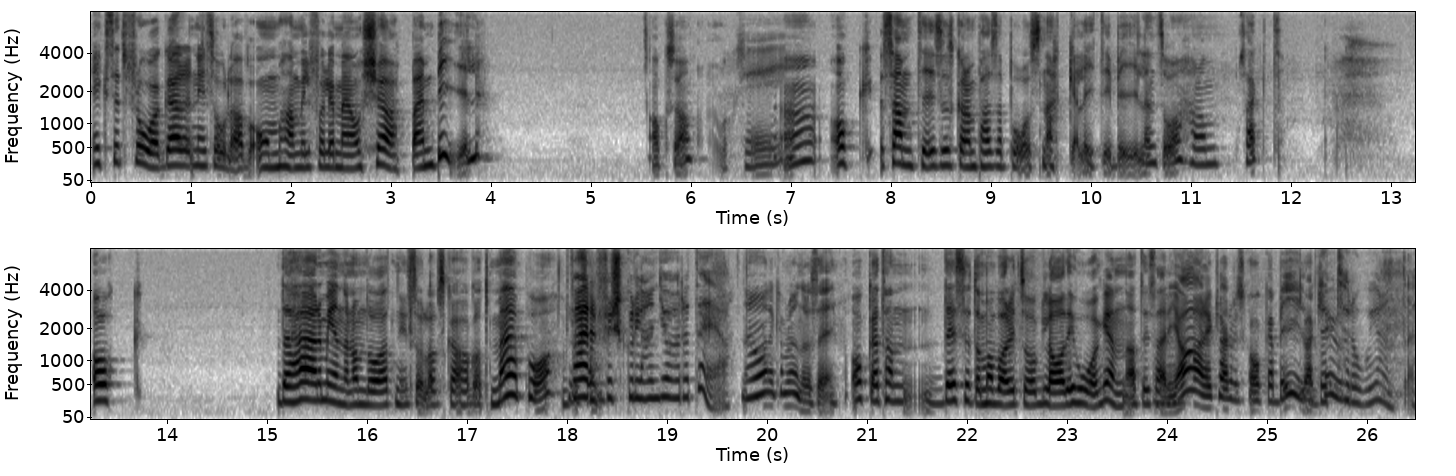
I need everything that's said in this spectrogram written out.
Exet frågar Nils-Olof om han vill följa med och köpa en bil. Också. Okej. Ja, och samtidigt så ska de passa på att snacka lite i bilen så har de sagt. Och det här menar de då att Nils-Olof ska ha gått med på. liksom. Varför skulle han göra det? Ja, det kan man undra sig. Och att han dessutom har varit så glad i hågen att det är så här, ja det är klart vi ska åka bil, vad Det kul. tror jag inte.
